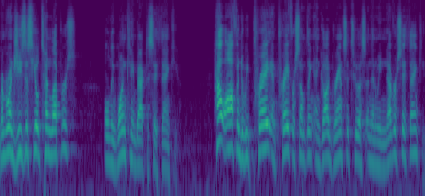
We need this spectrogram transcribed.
Remember when Jesus healed 10 lepers? Only one came back to say thank you. How often do we pray and pray for something and God grants it to us and then we never say thank you?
